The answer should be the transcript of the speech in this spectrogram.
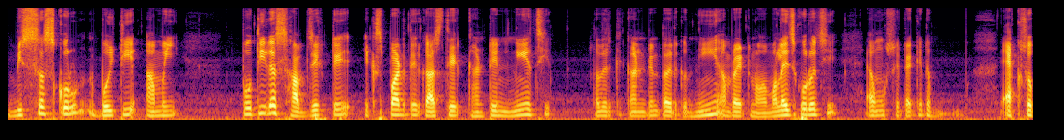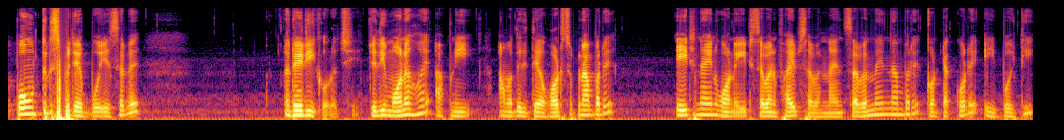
বিশ্বাস করুন, বইটি আমি প্রতিটা সাবজেক্টে এক্সপার্টদের কাছ থেকে কন্টেন্ট নিয়েছি। তাদেরকে কন্টেন্ট তাদেরকে নিয়ে আমরা এটা নর্মালাইজ করেছি এবং সেটাকে একটা একশো পঁয়ত্রিশ পেজের বই হিসেবে রেডি করেছি। যদি মনে হয় আপনি আমাদের দেওয়া হোয়াটসঅ্যাপ নাম্বারে eight nine one eight seven five seven nine seven nine নাম্বারে কন্ট্যাক্ট করে এই বইটি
